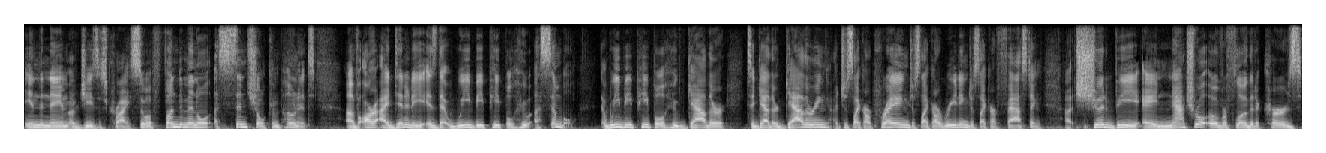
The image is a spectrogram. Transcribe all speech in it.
in the name of Jesus Christ. So, a fundamental, essential component of our identity is that we be people who assemble that we be people who gather together. Gathering, uh, just like our praying, just like our reading, just like our fasting, uh, should be a natural overflow that occurs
